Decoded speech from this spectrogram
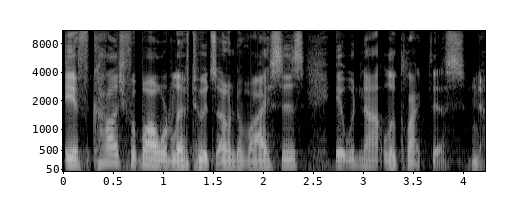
if college football were left to its own devices, it would not look like this no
